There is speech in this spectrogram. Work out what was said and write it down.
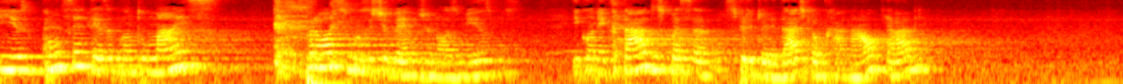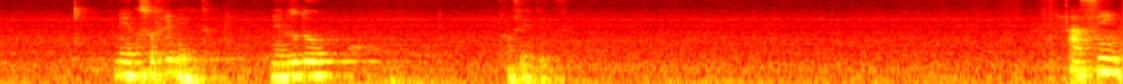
E isso, com certeza, quanto mais próximos estivermos de nós mesmos e conectados com essa espiritualidade, que é um canal que abre, menos sofrimento, menos dor. Com certeza. Assim,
